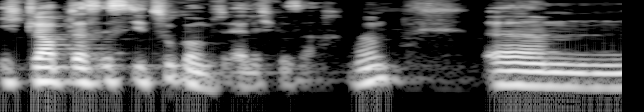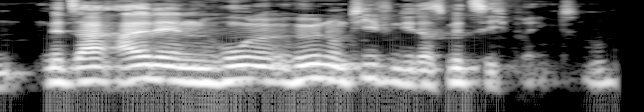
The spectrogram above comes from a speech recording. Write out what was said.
ich glaube, das ist die Zukunft, ehrlich gesagt. Ne? Ähm, mit all den Höhen und Tiefen, die das mit sich bringt. Ne?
